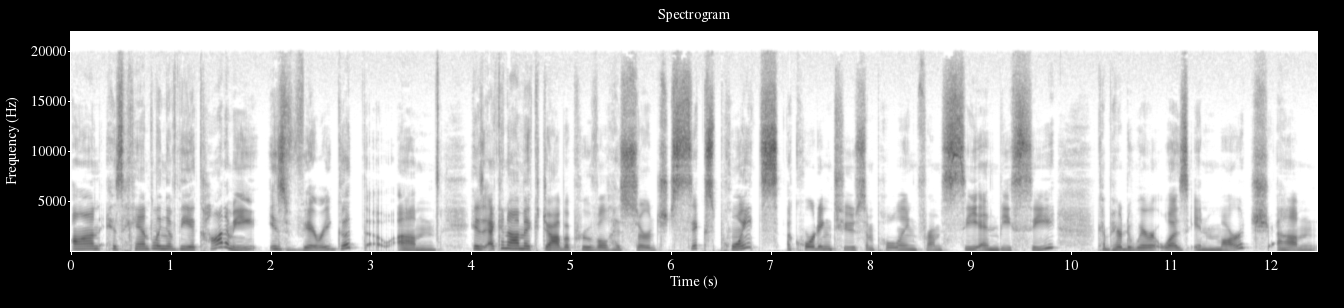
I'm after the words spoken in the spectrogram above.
on his handling of the economy is very good, though. Um, his economic job approval has surged six points, according to some polling from CNBC, compared to where it was in March. Um,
